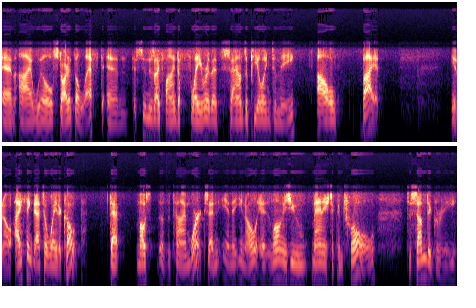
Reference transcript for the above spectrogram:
and I will start at the left and as soon as I find a flavor that sounds appealing to me, I'll buy it. You know, I think that's a way to cope that most of the time works. And, and you know, as long as you manage to control to some degree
